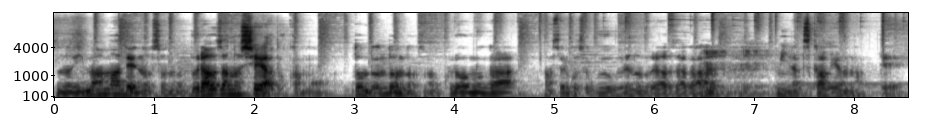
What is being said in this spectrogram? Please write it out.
その今までのそのブラウザのシェアとかもどんどんどんどんその Chrome が、まあ、それこそ Google のブラウザがみんな使うようになって、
